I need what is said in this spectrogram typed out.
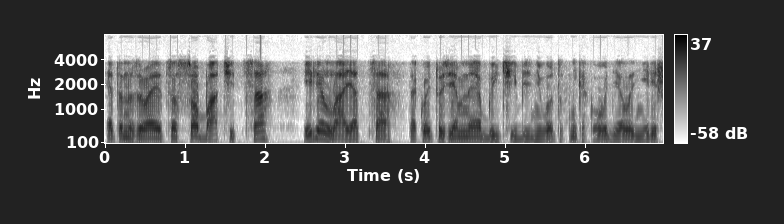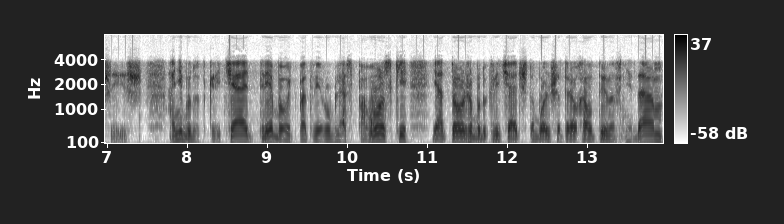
Это называется собачиться или лаяться. такой туземный обычай, без него тут никакого дела не решишь. Они будут кричать, требовать по три рубля с повозки. Я тоже буду кричать, что больше трех алтынов не дам,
